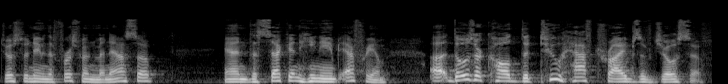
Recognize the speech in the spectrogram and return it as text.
Joseph named the first one Manasseh, and the second he named Ephraim. Uh, those are called the two half tribes of Joseph.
